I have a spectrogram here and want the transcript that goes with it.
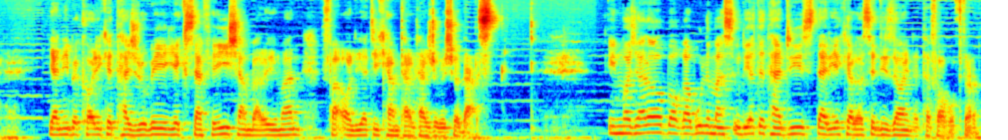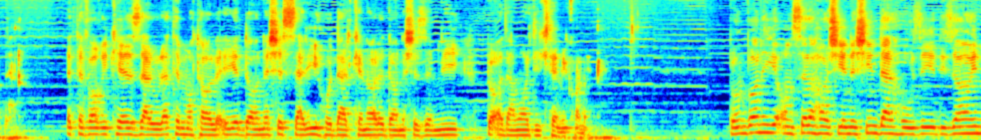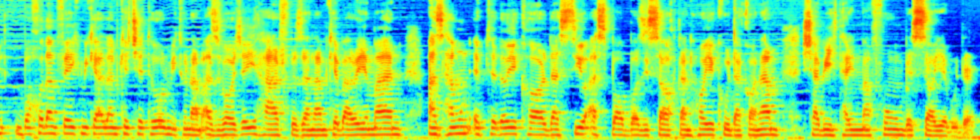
یعنی به کاری که تجربه یک صفحه هم برای من فعالیتی کمتر تجربه شده است. این ماجرا با قبول مسئولیت تدریس در یک کلاس دیزاین اتفاق افتاد. اتفاقی که ضرورت مطالعه دانش سریح و در کنار دانش زمینی به آدما دیکته می‌کنه. به عنوان یه عنصر حاشیه نشین در حوزه دیزاین با خودم فکر می‌کردم که چطور می‌تونم از واژه‌ای حرف بزنم که برای من از همون ابتدای کاردستی و اسباب بازی ساختنهای کودکانم شبیه ترین مفهوم به سایه بوده.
